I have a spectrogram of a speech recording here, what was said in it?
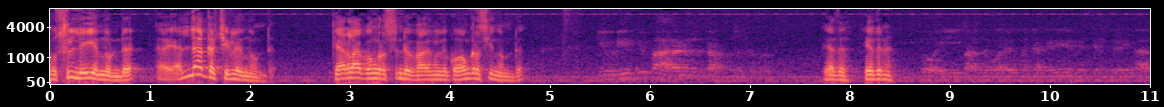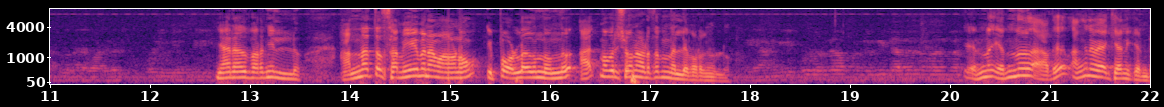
മുസ്ലിം ലീഗ് നിന്നുണ്ട് എല്ലാ കക്ഷികളിൽ നിന്നുണ്ട് കേരള കോൺഗ്രസിന്റെ വിഭാഗങ്ങളിൽ കോൺഗ്രസ് കോൺഗ്രസിൽ നിന്നുണ്ട്. ഏത് ഏതിന്? ഞാനത് പറഞ്ഞില്ലല്ലോ. അന്നത്തെ സമീപനമാണോ ഇപ്പോൾ ഉള്ളതെന്നൊന്ന് ആത്മപരിശോധന നടത്തണമെന്നല്ലേ പറഞ്ഞുള്ളൂ. എന്ന് എന്ന് അത് അങ്ങനെ വ്യാഖ്യാനിക്കണ്ട.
